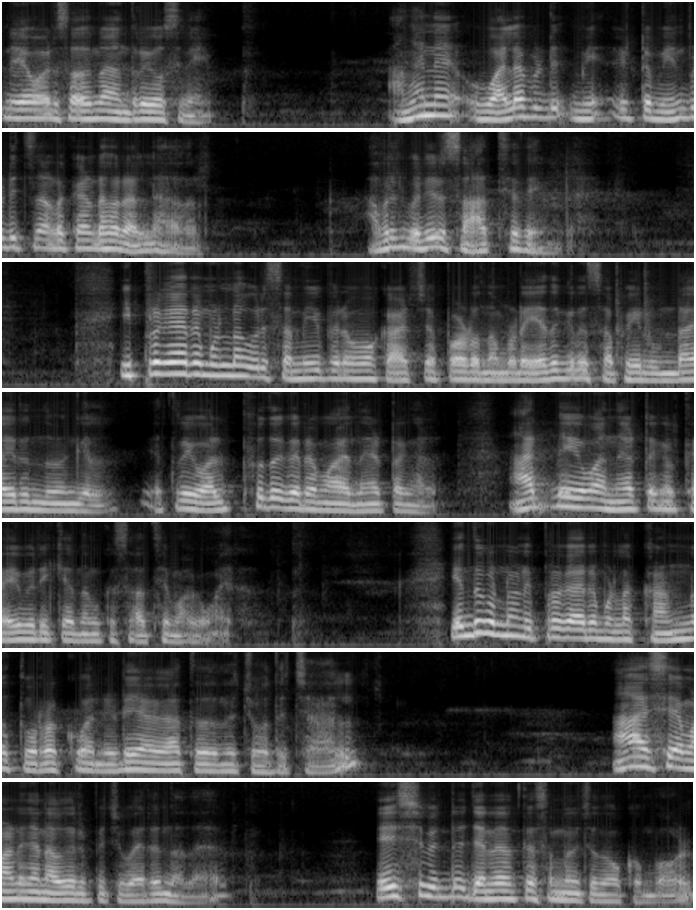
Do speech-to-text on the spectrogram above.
നെയോ അവന്റെ സഹന അന്ത്രയോസിനെയും. അങ്ങനെ വല പിടി ഇട്ട് മീൻ പിടിച്ച് നടക്കേണ്ടവരല്ല അവർ. അവരിൽ വലിയൊരു സാധ്യതയുണ്ട്. ഇപ്രകാരമുള്ള ഒരു സമീപനമോ കാഴ്ചപ്പാടോ നമ്മുടെ ഏതെങ്കിലും സഭയിൽ ഉണ്ടായിരുന്നുവെങ്കിൽ എത്രയോ അത്ഭുതകരമായ നേട്ടങ്ങൾ ആത്മീയമായ നേട്ടങ്ങൾ കൈവരിക്കാൻ നമുക്ക് സാധ്യമാകുമായിരുന്നു. എന്തുകൊണ്ടാണ് ഇപ്രകാരമുള്ള കണ്ണ് തുറക്കുവാൻ ഇടയാകാത്തതെന്ന് ചോദിച്ചാൽ ആ ആശയമാണ് ഞാൻ അവതരിപ്പിച്ച് വരുന്നത്. യേശുവിന്റെ ജനനത്തെ സംബന്ധിച്ച് നോക്കുമ്പോൾ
